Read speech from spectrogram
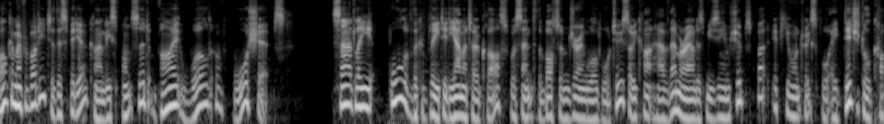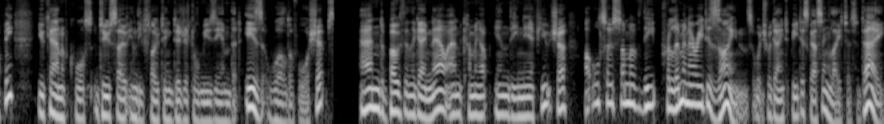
Welcome everybody to this video kindly sponsored by World of Warships. Sadly, all of the completed Yamato class were sent to the bottom during World War II, so we can't have them around as museum ships, but if you want to explore a digital copy, you can of course do so in the floating digital museum that is World of Warships. And both in the game now and coming up in the near future are also some of the preliminary designs, which we're going to be discussing later today.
